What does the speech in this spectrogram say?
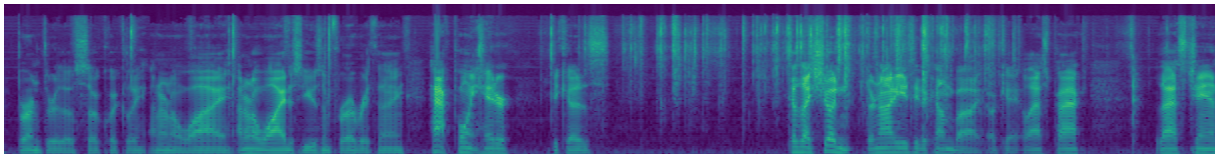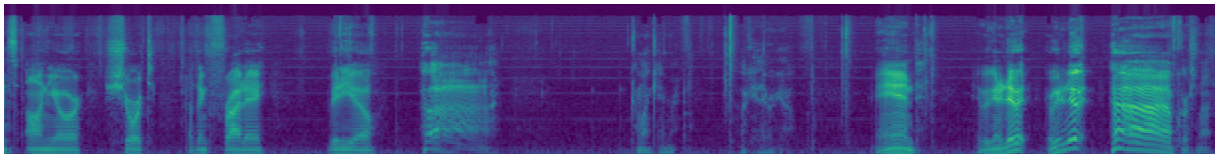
I burned through those so quickly. I don't know why. I don't know why I just use them for everything. Half point hitter because because I shouldn't. They're not easy to come by. Okay, last pack. Last chance on your short, I think Friday video. Ha! Come on, camera. Okay, there we go. And are we gonna do it? Are we gonna do it? Ha! Of course not.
